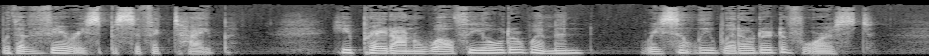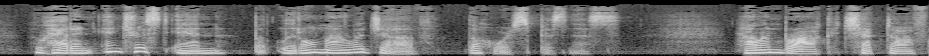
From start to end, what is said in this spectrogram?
with a very specific type. He preyed on wealthy older women, recently widowed or divorced, who had an interest in, but little knowledge of, the horse business. Helen Brach checked off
